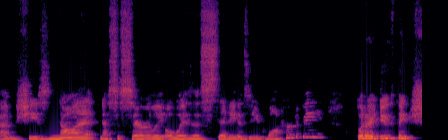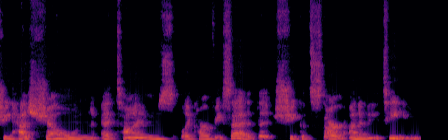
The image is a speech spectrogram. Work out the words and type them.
Um, she's not necessarily always as steady as you'd want her to be, but I do think she has shown at times, like Harvey said, that she could start on any team.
